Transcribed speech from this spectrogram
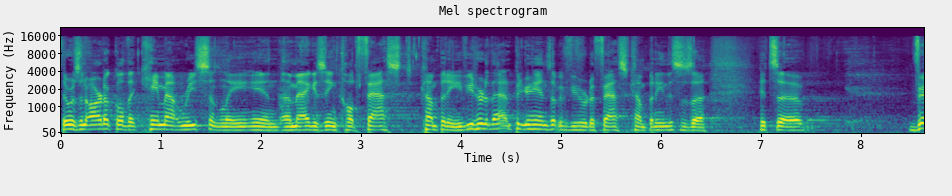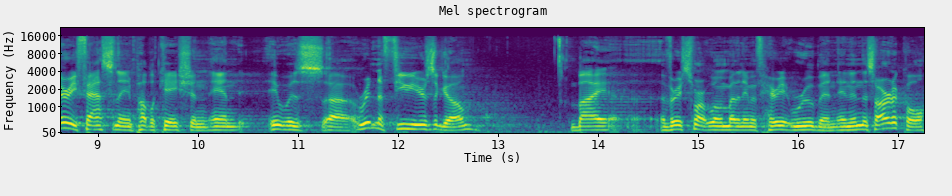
There was an article that came out recently in a magazine called Fast Company. Have you heard of that? Put your hands up if you've heard of Fast Company. This is a, it's a very fascinating publication, and it was uh, written a few years ago by a very smart woman by the name of Harriet Rubin. And in this article,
